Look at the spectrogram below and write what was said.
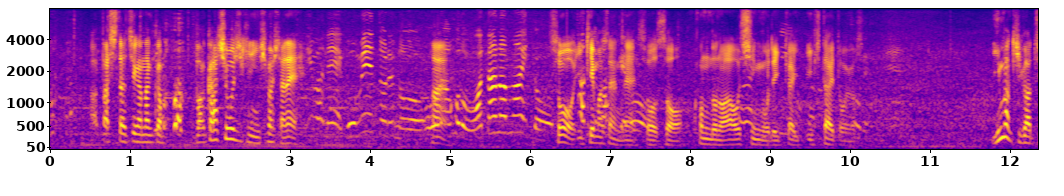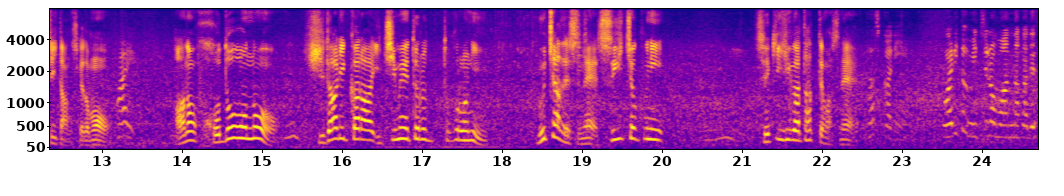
私たちがなんかバカ正直にしましたね。今ね5メートルの横断歩道を渡らないと、そう行けませんね。そううそう。今度の青信号で一回行きたいと思います。ね。今気がついたんですけどもはい。あの歩道の左から1メートルところに無茶ですね。垂直に石碑が立ってますね。確かに。割と道の真ん中です。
